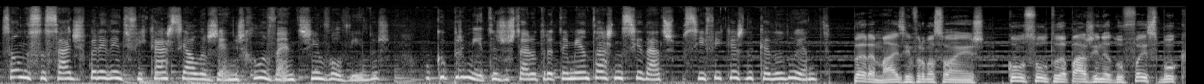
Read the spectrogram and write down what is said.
são necessários para identificar se há alergénios relevantes envolvidos, o que permite ajustar o tratamento às necessidades específicas de cada doente. Para mais informações, consulte a página do Facebook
